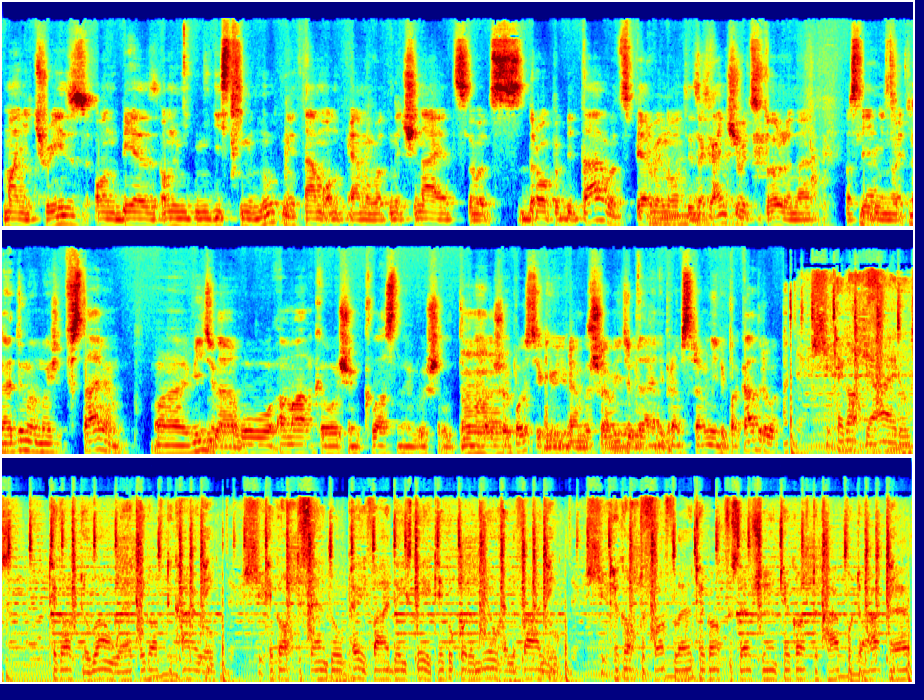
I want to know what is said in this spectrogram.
Money Trees, он без, он не, не 10-минутный, там он прямо вот начинается вот с дропа бита, вот с первой mm-hmm. ноты, и заканчивается тоже на последней да. ноте. Ну, я думаю, мы вставим э, видео, да. у Аманка очень классный вышел, там mm-hmm. большой постик, они и прям видео, да, они прям сравнили по кадрово. Take off the runway, take off the Cairo. Take off the Sandro, pay five days stay, take a quarter meal, hella follow. Take off the far flag, take off perception, take off the cop with the iPad.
